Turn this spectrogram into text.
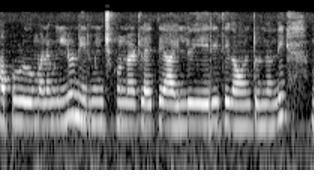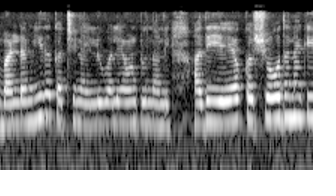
అప్పుడు మనం ఇల్లు నిర్మించుకున్నట్లయితే ఆ ఇల్లు ఏ రీతిగా ఉంటుందండి? బండ మీద కచ్చిన ఇల్లు వలె ఉంటుందండి. అది ఏ యొక్క శోధనకి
